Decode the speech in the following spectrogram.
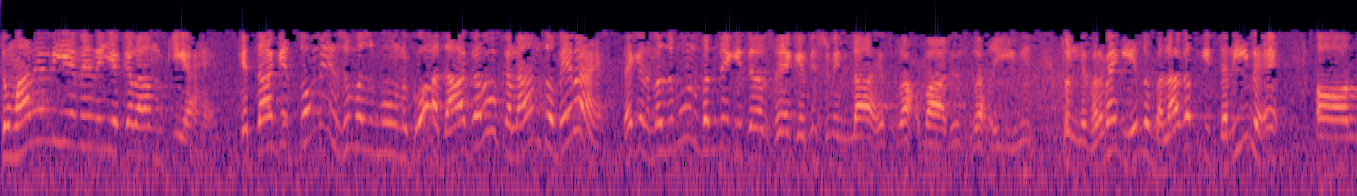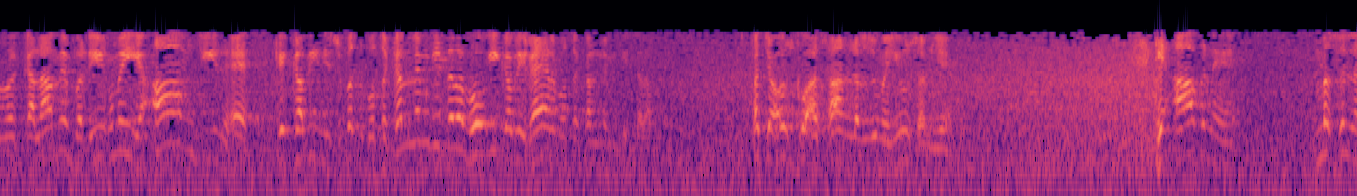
تمہارے لیے میں نے یہ کلام کیا ہے۔ کہ تاکہ تم اس مضمون کو ادا کرو، کلام تو میرا ہے، لیکن مضمون بندے کی طرف سے کہ بسم اللہ الرحمن الرحیم۔ تم نے فرمایا کہ یہ تو بلاغت کی دلیل ہے، اور کلام بلیغ میں یہ عام چیز ہے کہ کبھی نسبت متکلم کی طرف ہوگی، کبھی غیر متکلم کی طرف۔ اچھا اس کو آسان لفظوں میں یوں سمجھے کہ آپ نے مثلا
